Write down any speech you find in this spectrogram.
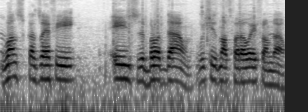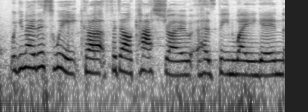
once Gaddafi is brought down, which is not far away from now. Well, you know, this week uh, Fidel Castro has been weighing in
